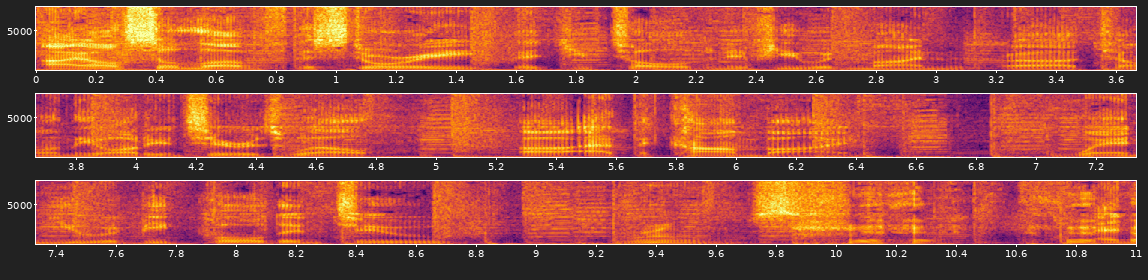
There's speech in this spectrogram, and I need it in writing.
I also love the story that you've told, and if you wouldn't mind uh, telling the audience here as well, uh, at the combine when you would be pulled into rooms. and,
